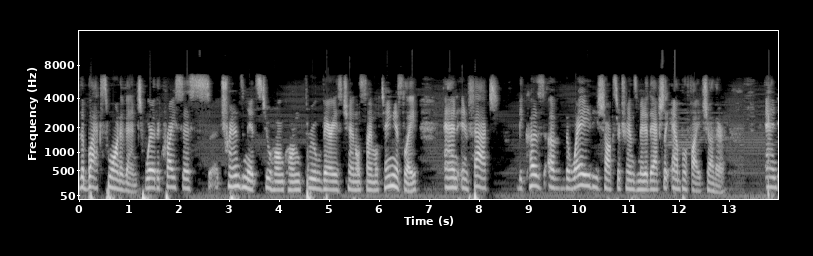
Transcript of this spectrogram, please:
the Black Swan event, where the crisis transmits to Hong Kong through various channels simultaneously. And in fact, because of the way these shocks are transmitted, they actually amplify each other. And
